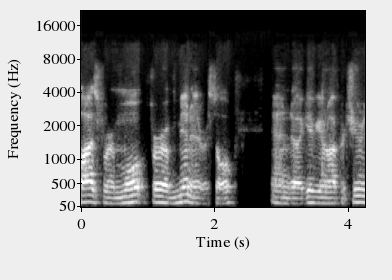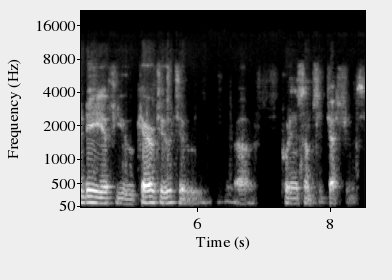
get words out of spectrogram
pause for a, mo for a minute or so and uh, give you an opportunity, if you care to, to uh, put in some suggestions.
